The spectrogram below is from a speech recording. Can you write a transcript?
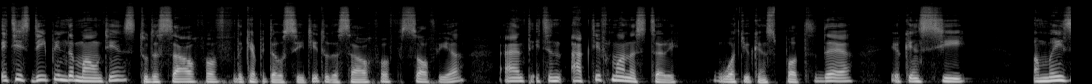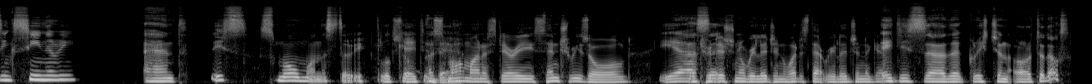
It is deep in the mountains to the south of the capital city, to the south of Sofia, and it's an active monastery. What you can spot there, you can see amazing scenery and this small monastery located a there. small monastery, centuries old. Yes, a traditional religion. What is that religion again? It is uh, the Christian Orthodox.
